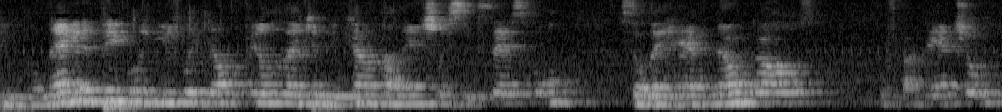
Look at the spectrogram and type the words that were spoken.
People, negative people usually don't feel they can become financially successful, so they have no goals for financial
